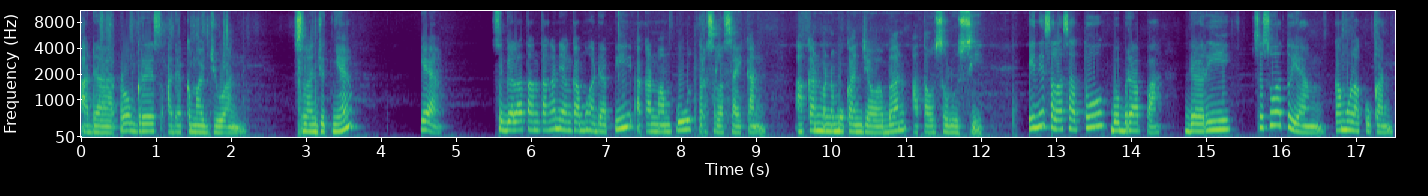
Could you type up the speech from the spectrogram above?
Ada progres, ada kemajuan. Selanjutnya, ya, segala tantangan yang kamu hadapi akan mampu terselesaikan, akan menemukan jawaban atau solusi. Ini salah satu beberapa dari sesuatu yang kamu lakukan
